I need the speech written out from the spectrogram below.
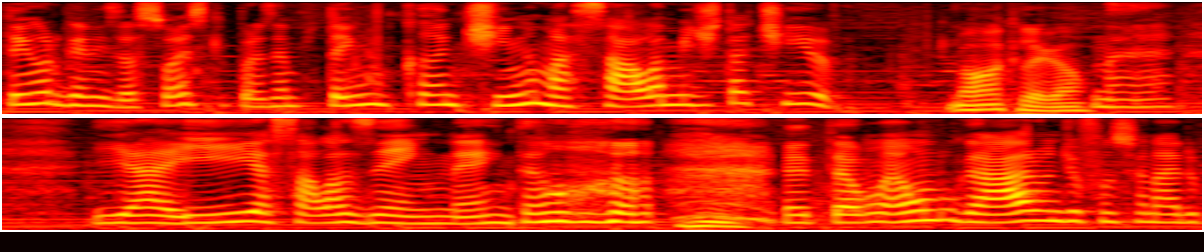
Tem organizações que, por exemplo, tem um cantinho uma sala meditativa. Oh, que legal. Né? E aí a sala zen, né? Então, hum. então é um lugar onde o funcionário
